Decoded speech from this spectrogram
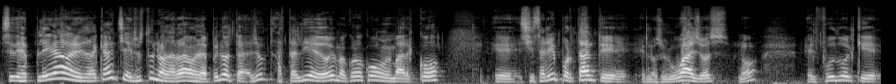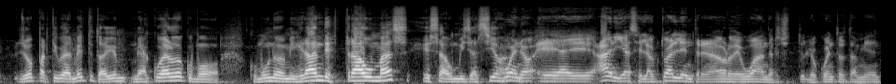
se desplegaban en esa cancha y nosotros no agarrábamos la pelota. Yo hasta el día de hoy me acuerdo cómo me marcó, eh, si sería importante en los uruguayos, ¿no? El fútbol que yo particularmente todavía me acuerdo como, como uno de mis grandes traumas, esa humillación. Bueno, eh, eh, Arias, el actual entrenador de Wander, te lo cuento también.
